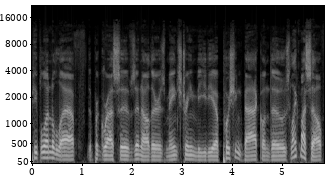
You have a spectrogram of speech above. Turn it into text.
people on the left, the progressives, and others, mainstream media, pushing back on those like myself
